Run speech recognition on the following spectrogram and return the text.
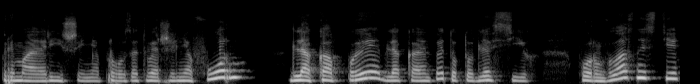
приймає рішення про затвердження форм для КП, для КНП, тобто для всіх форм власності, е,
